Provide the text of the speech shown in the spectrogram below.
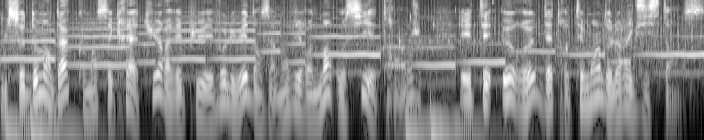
Il se demanda comment ces créatures avaient pu évoluer dans un environnement aussi étrange et était heureux d'être témoin de leur existence.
